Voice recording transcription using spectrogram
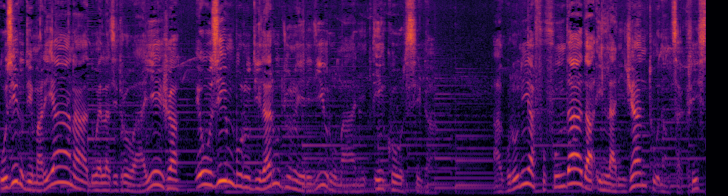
il sito di Mariana, dove la si trova a Iecia, è un simbolo della ragioneria di romani in Corsica. La colonia fu fondata in l'anno 100 d.C.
